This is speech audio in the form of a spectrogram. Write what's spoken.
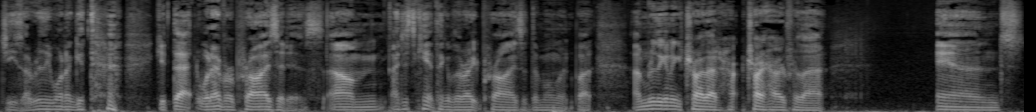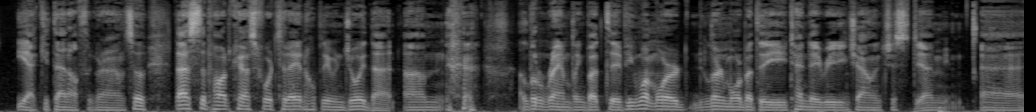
geez, I really want to get that, get that whatever prize it is. Um, I just can't think of the right prize at the moment, but I'm really going to try that, try hard for that, and yeah, get that off the ground. So that's the podcast for today, and I hope you enjoyed that. Um, a little rambling, but if you want more, learn more about the 10 day reading challenge, just um, uh,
